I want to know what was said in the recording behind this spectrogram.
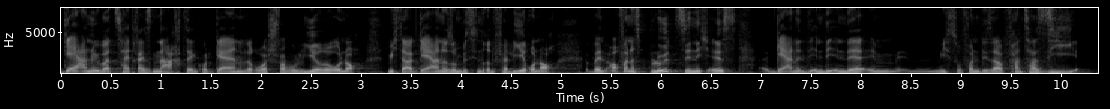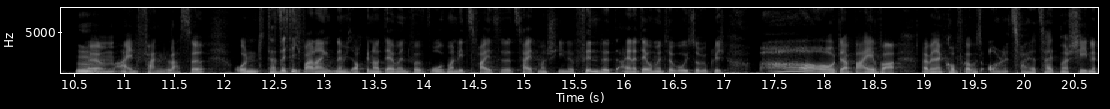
gerne über Zeitreisen nachdenke und gerne darüber schwabuliere und auch mich da gerne so ein bisschen drin verliere und auch wenn auch wenn es blödsinnig ist, gerne in, die, in der im, mich so von dieser Fantasie hm. ähm, einfangen lasse. Und tatsächlich war dann nämlich auch genau der Moment, wo man die zweite Zeitmaschine findet, einer der Momente, wo ich so wirklich, oh, dabei war. Weil mir in den Kopf kam, oh, eine zweite Zeitmaschine.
